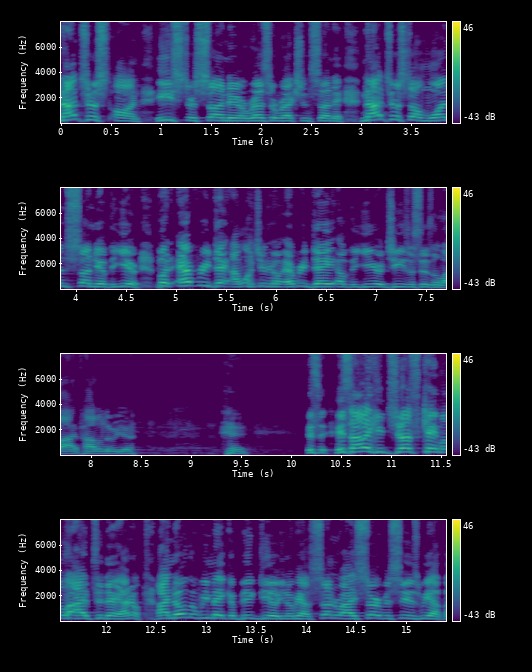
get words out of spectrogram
Not just on Easter Sunday or Resurrection Sunday, not just on one Sunday of the year, but every day. I want you to know every day of the year Jesus is alive. Hallelujah. It's, it's not like he just came alive today. I know, I know that we make a big deal. You know, we have sunrise services, we have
